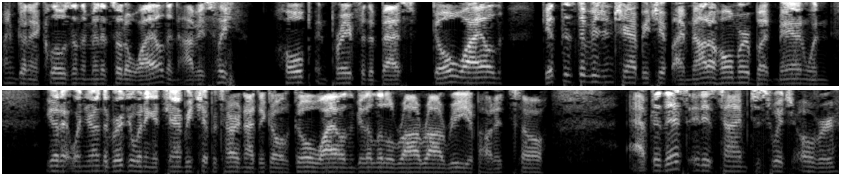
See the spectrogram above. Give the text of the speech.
I'm going to close on the Minnesota Wild and obviously hope and pray for the best. Go Wild, get this division championship. I'm not a homer, but man, when you got when you're on the verge of winning a championship, it's hard not to go go wild and get a little rah rah ree about it. So after this, it is time to switch over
